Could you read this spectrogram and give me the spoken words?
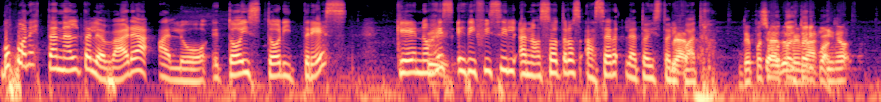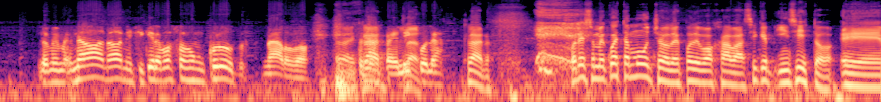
Vos pones tan alta la vara a lo eh, Toy Story 3 que nos Sí. es, es difícil a nosotros hacer la Toy Story Claro. 4. Después Claro, somos yo Toy Story 4. Me- no, no, ni siquiera vos sos un Cruz, Nardo. Eh, claro, película. Claro. Por eso me cuesta mucho después de vos, Java. Así que, insisto, eh,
